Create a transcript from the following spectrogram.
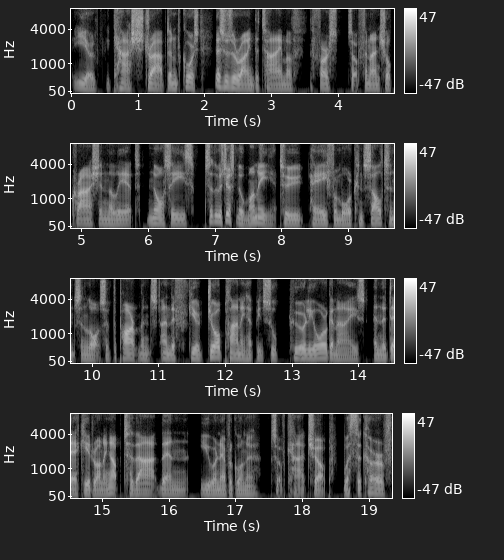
you're cash strapped. And of course, this was around the time of the first sort of financial crash in the late noughties. So there was just no money to pay for more consultants in lots of departments. And if your job planning had been so poorly organized in the decade running up to that, then you were never going to sort of catch up with the curve.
